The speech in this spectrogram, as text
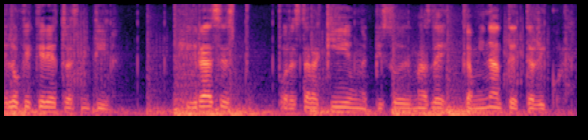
Es lo que quería transmitir. Y gracias por estar aquí en un episodio más de Caminante Terrícola.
